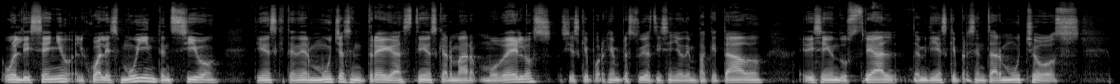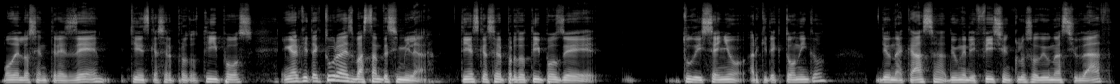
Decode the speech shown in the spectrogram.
o el diseño, el cual es muy intensivo. Tienes que tener muchas entregas, tienes que armar modelos. Si es que, por ejemplo, estudias diseño de empaquetado, diseño industrial, también tienes que presentar muchos modelos en 3D, tienes que hacer prototipos. En arquitectura es bastante similar. Tienes que hacer prototipos de tu diseño arquitectónico, de una casa, de un edificio, incluso de una ciudad.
